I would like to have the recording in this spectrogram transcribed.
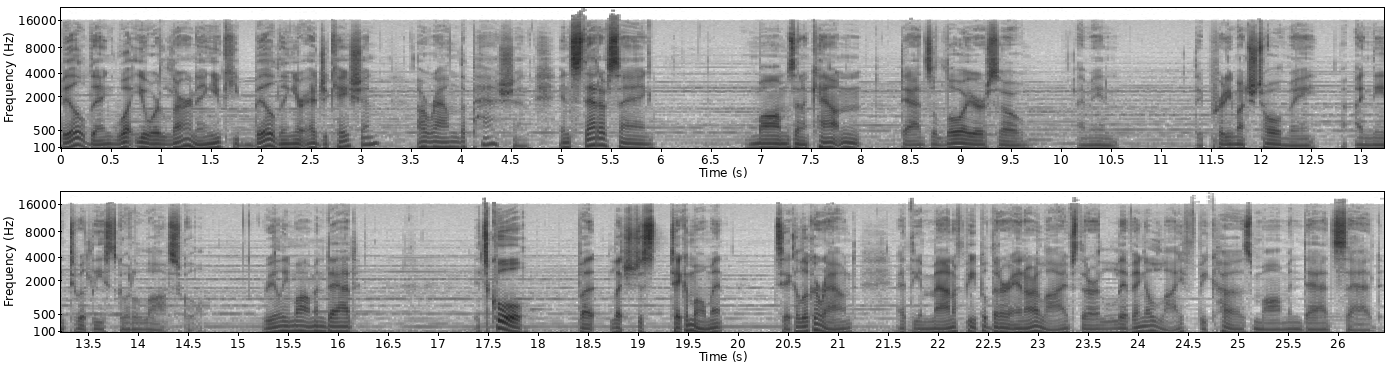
building what you are learning, you keep building your education around the passion. Instead of saying, Mom's an accountant, Dad's a lawyer, so, I mean, they pretty much told me I need to at least go to law school. Really, Mom and Dad? It's cool, but let's just take a moment, take a look around at the amount of people that are in our lives that are living a life because Mom and Dad said,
